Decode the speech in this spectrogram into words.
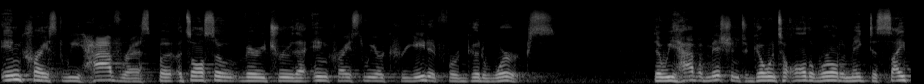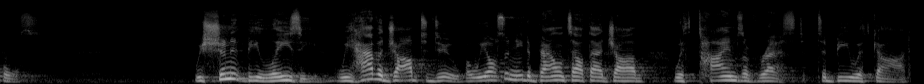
in Christ we have rest, but it's also very true that in Christ we are created for good works. That we have a mission to go into all the world and make disciples. We shouldn't be lazy. We have a job to do, but we also need to balance out that job with times of rest to be with God.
